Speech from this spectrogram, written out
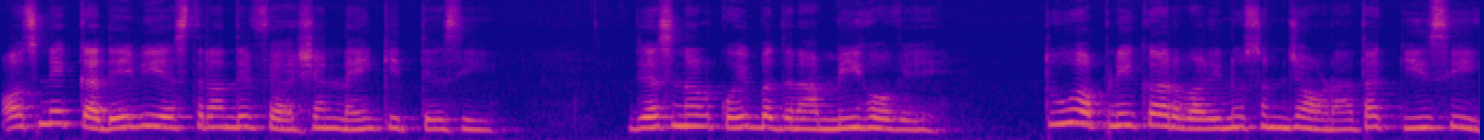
ਉਸਨੇ ਕਦੇ ਵੀ ਇਸ ਤਰ੍ਹਾਂ ਦੇ ਫੈਸ਼ਨ ਨਹੀਂ ਕੀਤੇ ਸੀ, ਜਿਸ ਨਾਲ ਕੋਈ ਬਦਨਾਮੀ ਹੋਵੇ। ਤੂੰ ਆਪਣੀ ਘਰਵਾਲੀ ਨੂੰ ਸਮਝਾਉਣਾ ਤਾਂ ਕੀ ਸੀ?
